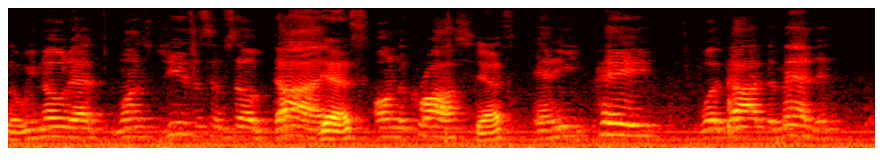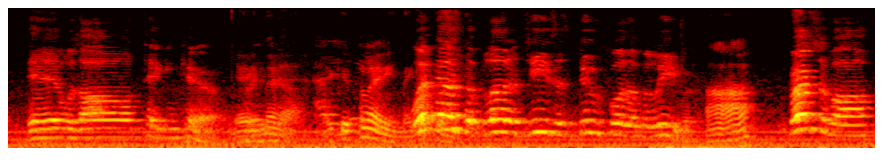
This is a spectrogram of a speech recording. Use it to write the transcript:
So we know that once Jesus himself died Yes. on the cross Yes. and he paid what God demanded, then it was all taken care of. Amen. Make it plain. Make What it plain. does the blood of Jesus do for the believer? Uh-huh. First of all,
